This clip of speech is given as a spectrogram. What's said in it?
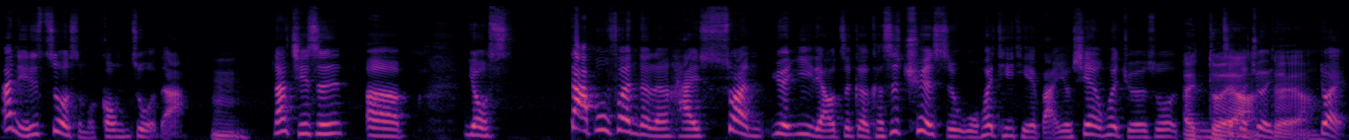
那、你是做什么工作的、啊？”嗯那其实呃，有大部分的人还算愿意聊这个，可是确实我会踢铁板，有些人会觉得说，哎，嗯对啊，这个就已对啊，对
